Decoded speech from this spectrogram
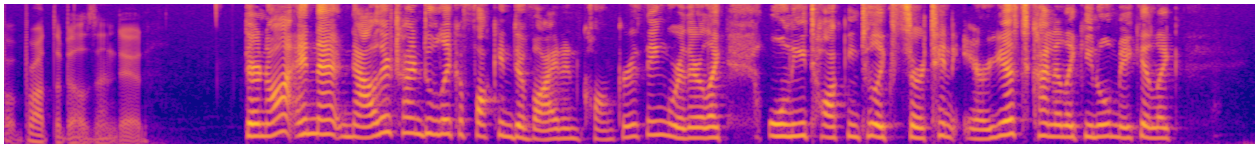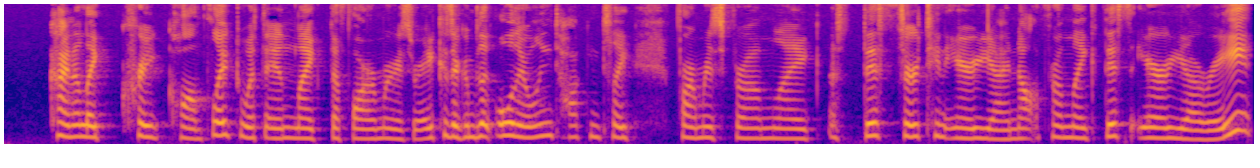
b- brought the bills in, dude. They're not, and that now they're trying to do like a fucking divide and conquer thing where they're like only talking to like certain areas to kind of like you know make it like kind of like create conflict within like the farmers, right? Because they're gonna be like, oh, they're only talking to like farmers from like a, this certain area, not from like this area, right?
